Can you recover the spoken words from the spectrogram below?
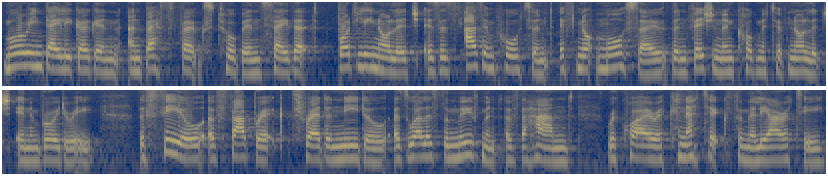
Maureen Daly Goggin and Beth Fowkes Tobin say that bodily knowledge is as, as important, if not more so, than vision and cognitive knowledge in embroidery. The feel of fabric, thread, and needle, as well as the movement of the hand, require a kinetic familiarity.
